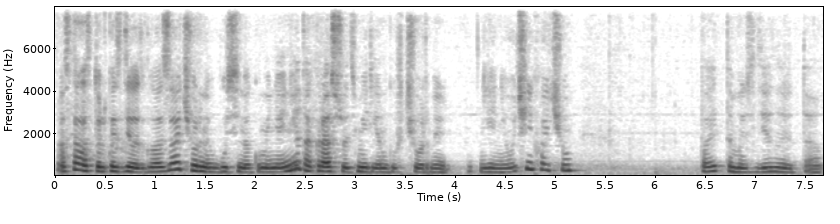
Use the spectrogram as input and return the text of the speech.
Осталось только сделать глаза. Черных бусинок у меня нет. Окрашивать меренгу в черный я не очень хочу. Поэтому сделаю так.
